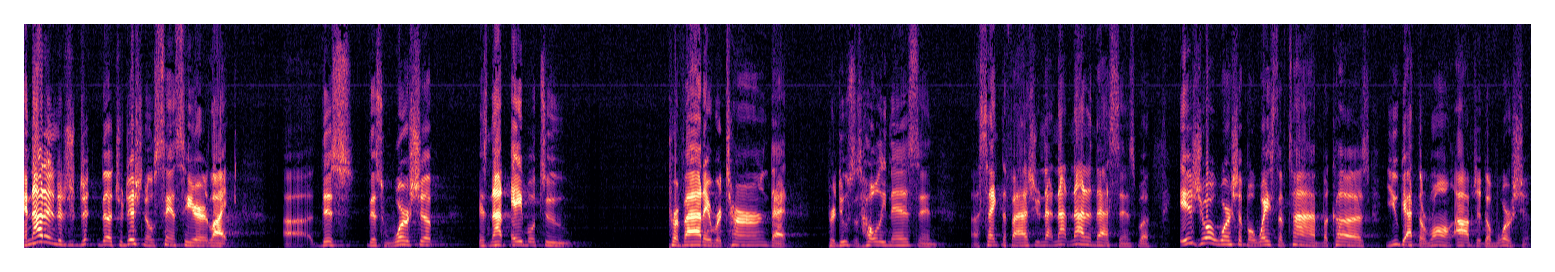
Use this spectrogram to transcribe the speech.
And not in the, the traditional sense here like uh, this this worship is not able to provide a return that produces holiness and uh, sanctifies you, not, not, not in that sense, but is your worship a waste of time because you got the wrong object of worship?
